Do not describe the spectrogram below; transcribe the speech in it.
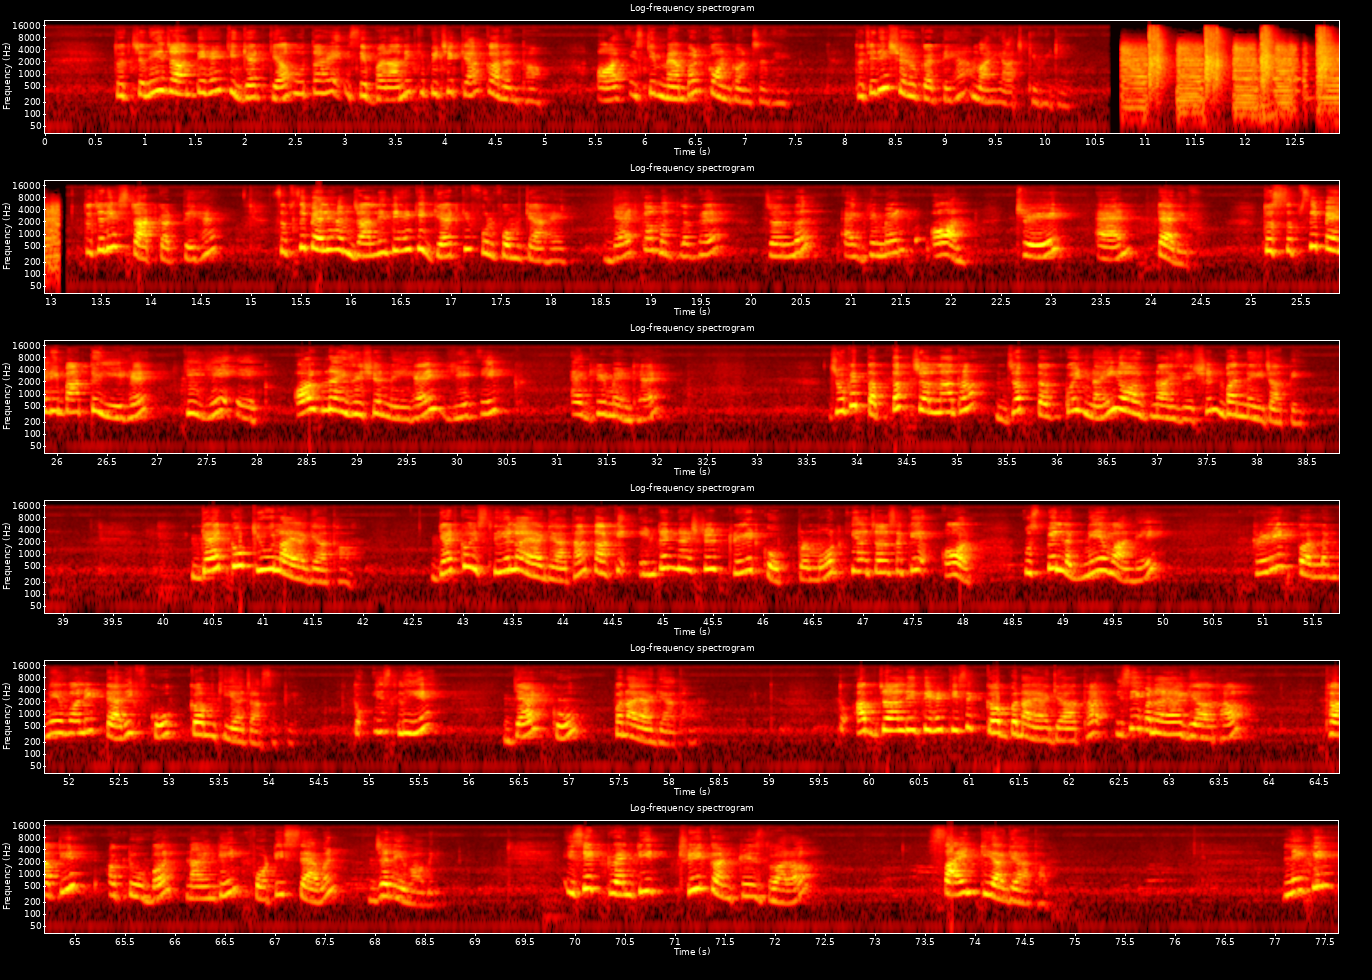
तो चलिए जानते हैं कि गेट क्या होता है, इसे बनाने के पीछे क्या कारण था, और इसके मेंबर कौन कौन से थे। तो चलिए शुरू करते हैं हमारी आज की वीडियो तो चलिए स्टार्ट करते हैं। सबसे पहले हम जान लेते हैं कि गेट की फुल फॉर्म क्या है। गेट का मतलब है general agreement on trade and tariff तो सबसे पहली बात तो ये है कि ये एक ऑर्गेनाइजेशन नहीं है, ये एक एग्रीमेंट है, जो कि तब तक चलना था जब तक कोई नई ऑर्गेनाइजेशन बन नहीं जाती। गेट को क्यों लाया गया था? गेट को इसलिए लाया गया था ताकि इंटरनेशनल ट्रेड को प्रमोट किया जा सके और उस पर लगने वाले ट्रेड पर लगने वाले टैरिफ को कम किया जा सके। तो इसलिए गैट को बनाया गया था। अब जान लेते हैं कि इसे कब बनाया गया था। इसे बनाया गया था 30 अक्टूबर 1947 जनेवा में। इसे 23 कंट्रीज़ द्वारा साइन किया गया था। लेकिन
